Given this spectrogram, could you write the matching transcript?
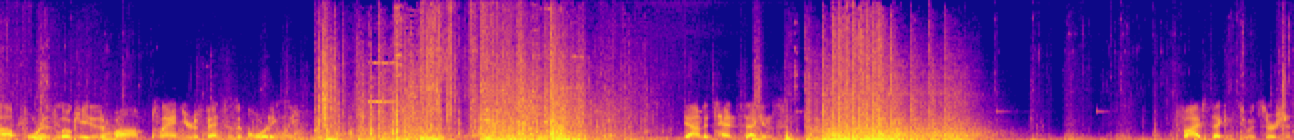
Op 4 has located a bomb. Plan your defenses accordingly. Down to 10 seconds. 5 seconds to insertion.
